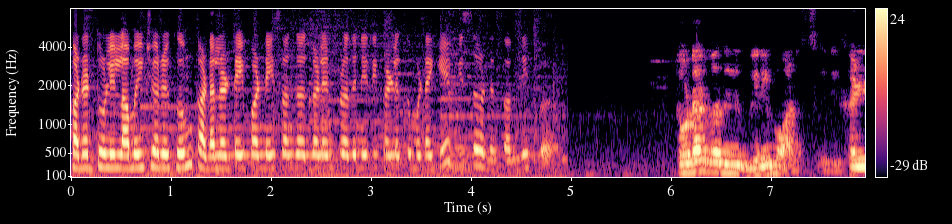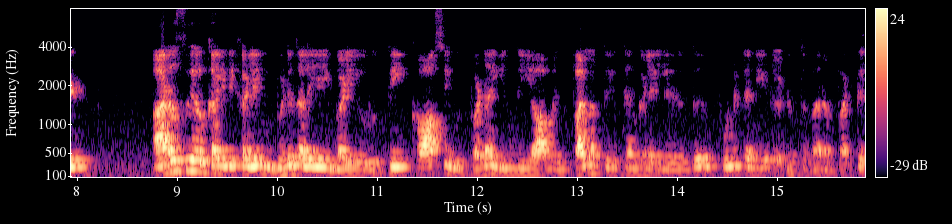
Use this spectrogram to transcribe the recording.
கடற்தொழில் அமைச்சருக்கும் கடல் அட்டை பண்ணை சங்கங்களின் பிரதிநிதிகளுக்கும் இடையே விசேட சந்திப்பு. தொடர்வது விரிவான செய்திகள். அரசியல் கைதிகளின் விடுதலையை வலியுறுத்தி காசி உட்பட இந்தியாவின் பல தீர்த்தங்களில் இருந்து புனித நீர் எடுத்து வரப்பட்டு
